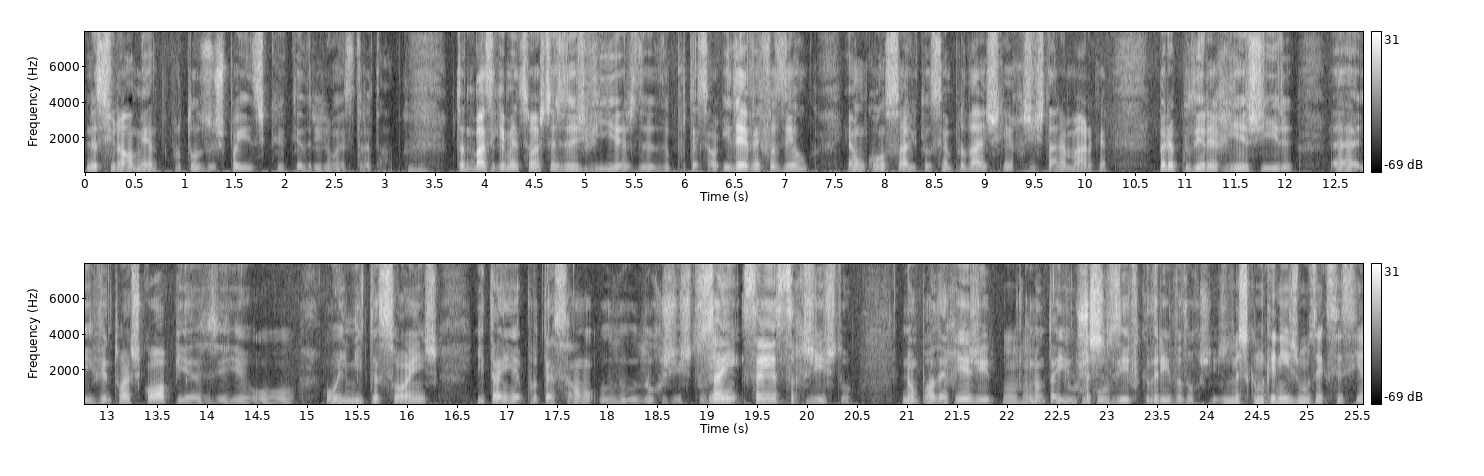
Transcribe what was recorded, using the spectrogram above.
nacionalmente por todos os países que, que aderiram a esse tratado. Uhum. Portanto, basicamente são estas as vias de, de proteção. E devem fazê-lo, é um conselho que eu sempre deixo, que é registar a marca, para poderem reagir a eventuais cópias e, ou, ou imitações e têm a proteção do, do registro. Sem, sem esse registro, não podem reagir, porque uhum. não têm o exclusivo mas, que deriva do registro. Mas que mecanismos é que se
